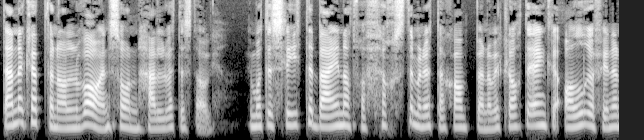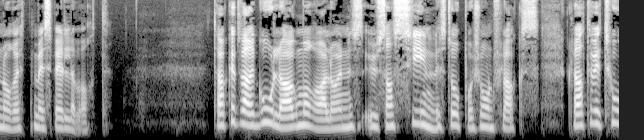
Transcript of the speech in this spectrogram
Denne cupfinalen var en sånn helvetesdag. Vi måtte slite beinhardt fra første minutt av kampen, og vi klarte egentlig aldri å finne noe rytme i spillet vårt. Takket være god lagmoral og en usannsynlig stor porsjon flaks, klarte vi to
